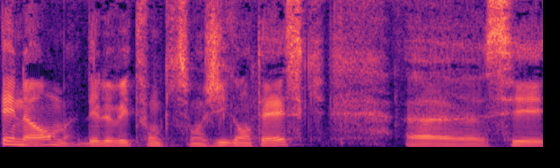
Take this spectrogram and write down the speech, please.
énormes, des levées de fonds qui sont gigantesques. Euh, c'est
